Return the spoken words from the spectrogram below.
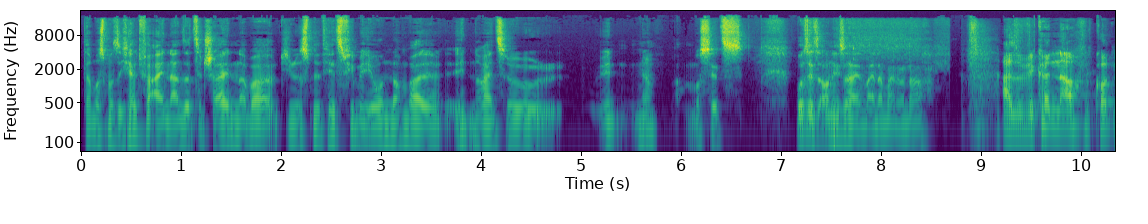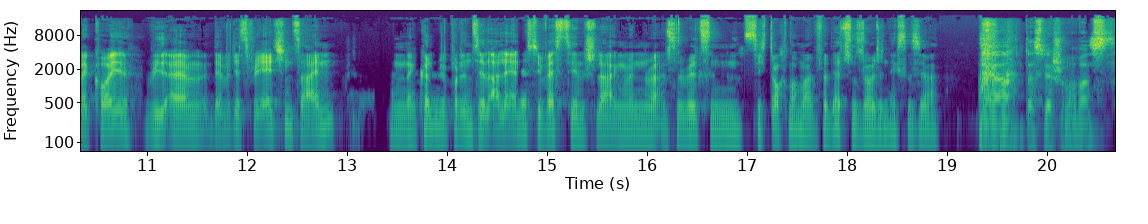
da muss man sich halt für einen Ansatz entscheiden, aber Geno Smith jetzt vier Millionen nochmal hinten rein zu, ne, muss jetzt, muss jetzt auch nicht sein, meiner Meinung nach. Also wir können auch Colt McCoy, ähm, der wird jetzt Free Agent sein. Und dann könnten wir potenziell alle NFC West Teams schlagen, wenn Russell Wilson sich doch nochmal verletzen sollte nächstes Jahr. Ja, das wäre schon mal was.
